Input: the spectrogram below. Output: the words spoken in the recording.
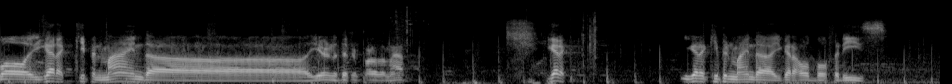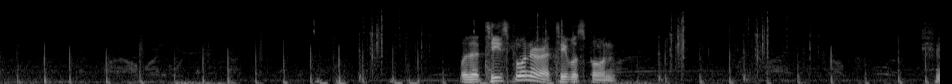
Well, you gotta keep in mind, uh, you're in a different part of the map. You gotta, you gotta keep in mind, uh, you gotta hold both of these. With a teaspoon or a tablespoon?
